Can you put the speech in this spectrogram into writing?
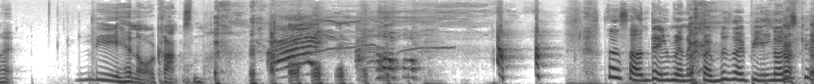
Ej, Lige hen over kransen. Der sad en del mænd og krømpe sig i bilen, undskyld.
